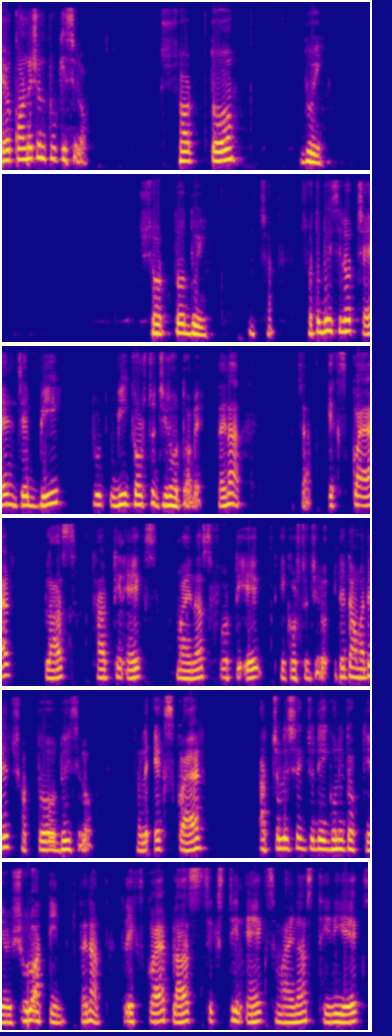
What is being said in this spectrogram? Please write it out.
এবার কন্ডিশন টু কি ছিল? শর্ত দুই। শর্ত দুই। আচ্ছা শর্ত দুই ছিল হচ্ছে যে b to b equals to zero হতে হবে, তাই না? আচ্ছা x square plus thirteen x minus forty eight equals to zero এটা আমাদের শর্ত দুই ছিল। তাহলে এক্স স্কোয়ার আটচল্লিশে যদি এই গুণিতক কি হয়, ষোলো আর তিন, তাই না? তো x square plus sixteen x minus three x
